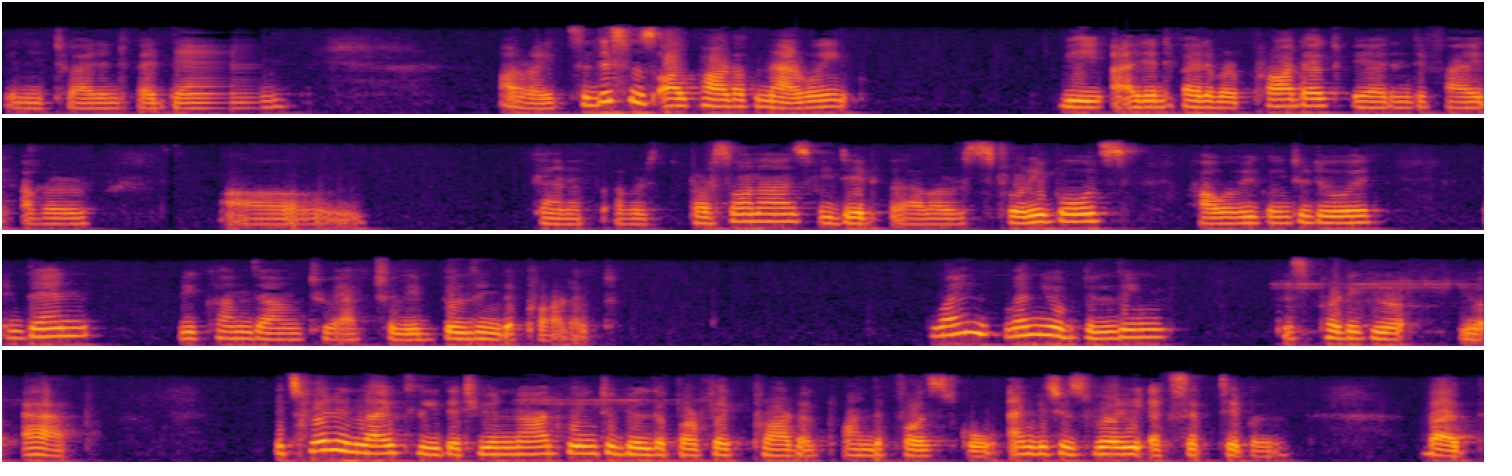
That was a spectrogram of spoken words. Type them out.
We need to identify them. All right, so this was all part of narrowing. We identified our product. We identified our uh, kind of our personas. We did our storyboards. How are we going to do it? And then we come down to actually building the product. When, when you're building this particular your app, it's very likely that you're not going to build a perfect product on the first go, and which is very acceptable. But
